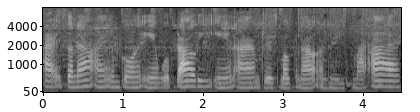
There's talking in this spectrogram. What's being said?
Alright, so now I am going in with Dolly and I'm just smoking out underneath my eye.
